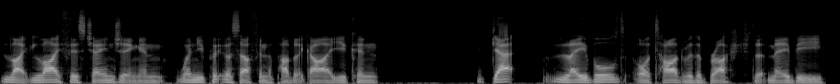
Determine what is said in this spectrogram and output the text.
like life is changing, and when you put yourself in the public eye, you can get labeled or tarred with a brush that maybe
